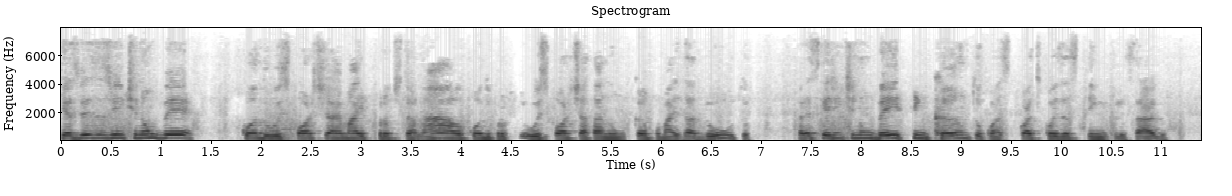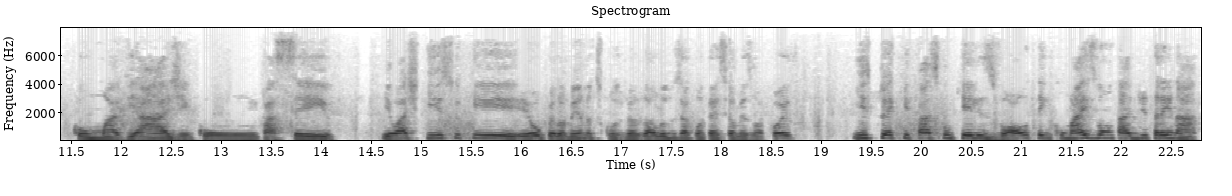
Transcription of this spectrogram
Que às vezes a gente não vê quando o esporte já é mais profissional, quando o esporte já está num campo mais adulto. Parece que a gente não vê esse encanto com as, com as coisas simples, sabe? Com uma viagem, com um passeio. E eu acho que isso que eu, pelo menos com os meus alunos, acontece a mesma coisa. Isso é que faz com que eles voltem com mais vontade de treinar.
